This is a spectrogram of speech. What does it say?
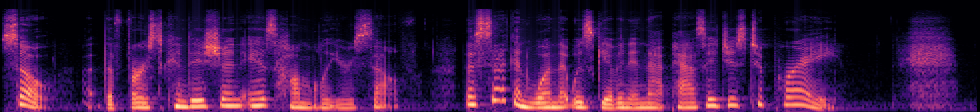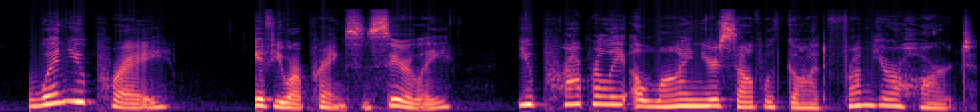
So, uh, the first condition is humble yourself. The second one that was given in that passage is to pray. When you pray, if you are praying sincerely, you properly align yourself with God from your heart.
